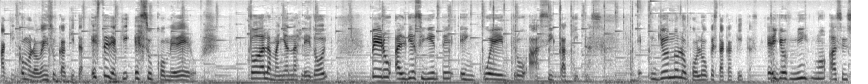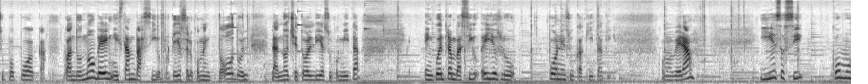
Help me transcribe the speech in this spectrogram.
aquí como lo ven su caquita, este de aquí es su comedero. Todas las mañanas le doy, pero al día siguiente encuentro así caquitas. Yo no lo coloco estas caquitas. Ellos mismos hacen su popó acá. Cuando no ven y están vacíos, porque ellos se lo comen todo la noche, todo el día su comida, encuentran vacío, ellos lo ponen su caquita aquí como verán. Y es así como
